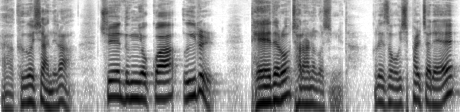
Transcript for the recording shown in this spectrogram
아, 그것이 아니라 주의 능력과 의를 대대로 전하는 것입니다. 그래서 거기 18절에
